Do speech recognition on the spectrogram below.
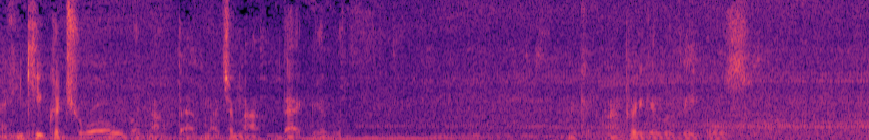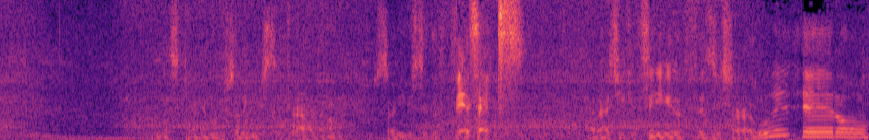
I can keep control, but not that much. I'm not that good with. Okay, I'm pretty good with vehicles. In this game, I'm so used to driving them, so used to the physics. And as you can see, the physics are a little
